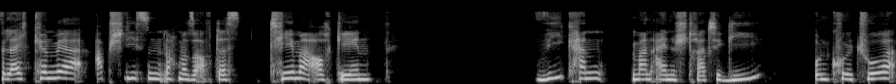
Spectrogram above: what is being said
vielleicht können wir abschließend nochmal so auf das Thema auch gehen. Wie kann man eine Strategie und Kultur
